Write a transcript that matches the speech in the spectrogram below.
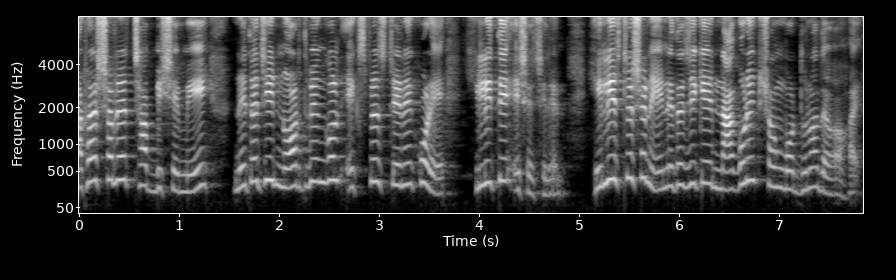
আঠাশ সালের ছাব্বিশে May Netaji North Bengal express ট্রেনে করে হিলিতে এসেছিলেন। হিলি স্টেশনে নেতাজিকে নাগরিক সংবর্ধনা দেওয়া হয়।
